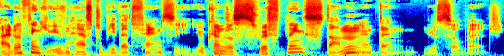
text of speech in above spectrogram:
I don't think you even have to be that fancy. You can just swift blink, stun, and then use silver edge.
